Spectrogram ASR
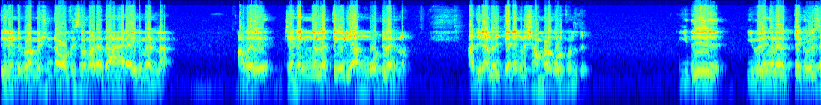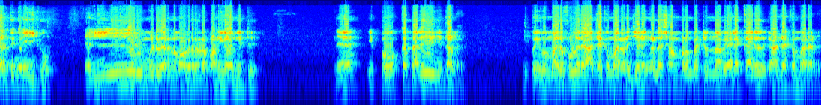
തിരഞ്ഞെടുപ്പ് കമ്മീഷന്റെ ഓഫീസർമാർ അത് ആരായാലും വേണ്ട. അവർ ജനങ്ങളെ തേടി അങ്ങോട്ട് വരണം. അതിനാണ് ജനങ്ങൾ ശമ്പളം കൊടുക്കുന്നത്. ഇത് ഇവരിങ്ങനെ ഒറ്റയ്ക്ക് ഒരു സ്ഥലത്ത് ഇങ്ങനെ ഇരിക്കും. എല്ലാവരും ഇങ്ങോട്ട് വരണം അവരുടെ പണി കളഞ്ഞിട്ട് ഏ? ഇപ്പൊ ഒക്കെ തല തിരിഞ്ഞിട്ടാണ്. ഇപ്പൊ ഇവന്മാര് ഫുള്ള് രാജാക്കന്മാരാണ്. ജനങ്ങളുടെ ശമ്പളം പറ്റുന്ന വേലക്കാര് രാജാക്കന്മാരാണ്.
